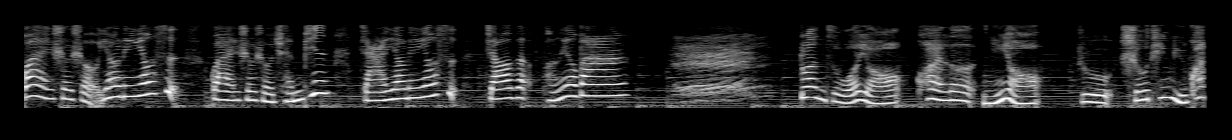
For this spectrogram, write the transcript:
怪兽手幺零幺四，怪兽手全拼加幺零幺四，交个朋友吧。段子我有，快乐你有，祝收听愉快。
